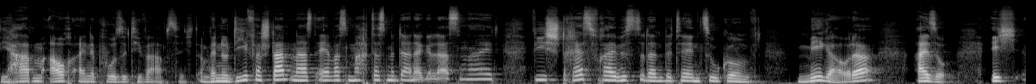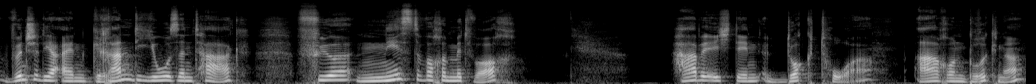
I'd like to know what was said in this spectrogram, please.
die haben auch eine positive Absicht. Und wenn du die verstanden hast, ey, was macht das mit deiner Gelassenheit? Wie stressfrei bist du dann bitte in Zukunft? Mega, oder? Also, ich wünsche dir einen grandiosen Tag. Für nächste Woche Mittwoch habe ich den Doktor Aaron Brückner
